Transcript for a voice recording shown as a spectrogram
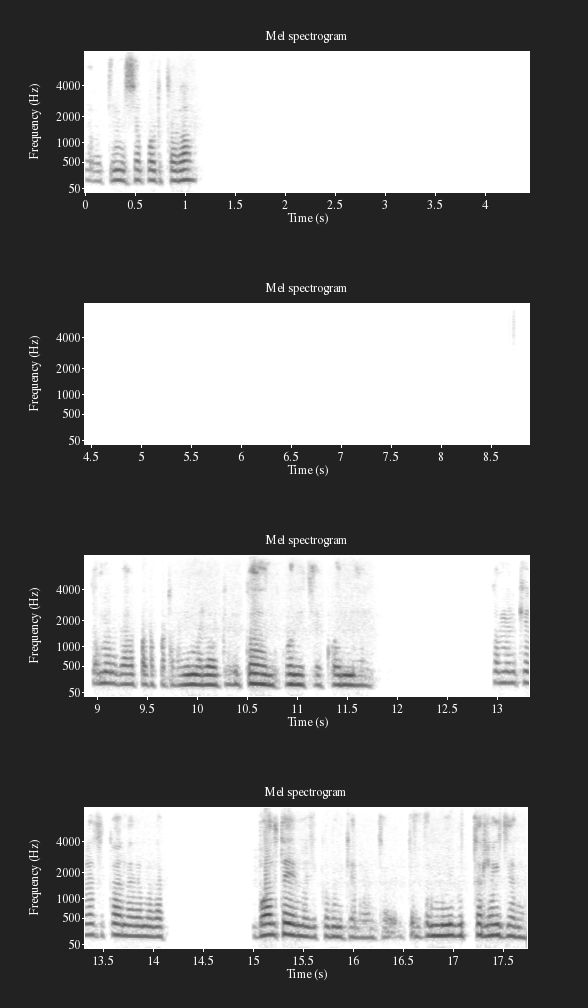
तर सपोर्ट करा. कमेंट करा पटापट. आणि मला कळेल कमेंट आहे मला बोलता म्हणजे कमेंट केल्यानंतर. तर उत्तर लगेच देणार.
